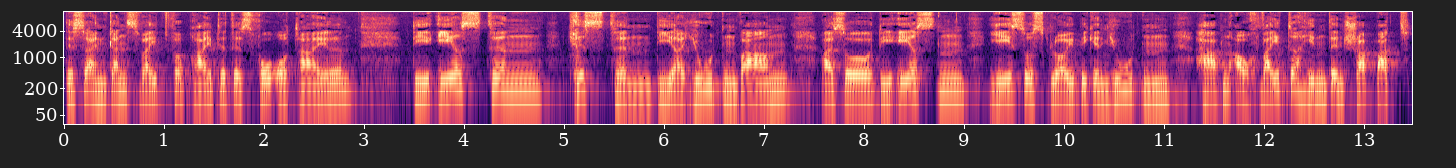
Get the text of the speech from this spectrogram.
Das ist ein ganz weit verbreitetes Vorurteil die ersten Christen, die ja Juden waren, also die ersten Jesusgläubigen Juden, haben auch weiterhin den Schabbat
